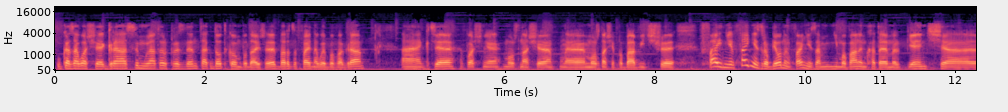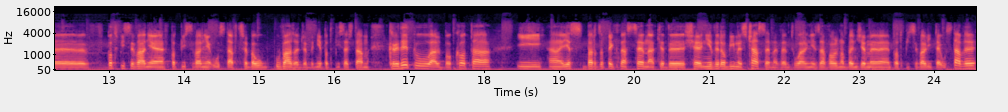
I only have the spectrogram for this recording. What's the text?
ukazała się gra Symulator Prezydenta.com bodajże, bardzo fajna webowa gra gdzie właśnie można się, e, można się pobawić e, fajnie, fajnie zrobionym, fajnie zanimowanym HTML5. e, W podpisywanie, w podpisywanie ustaw trzeba uważać, żeby nie podpisać tam kredytu albo kota. I jest bardzo piękna scena, kiedy się nie wyrobimy z czasem, ewentualnie za wolno będziemy podpisywali te ustawy,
